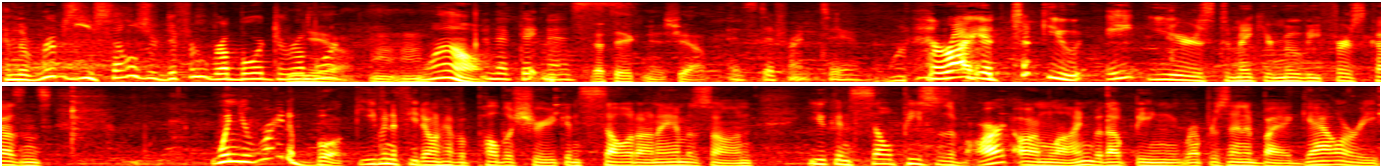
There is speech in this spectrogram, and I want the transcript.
And the ribs themselves are different rubboard to rubboard? Yeah, mhm. Wow. And the thickness. The thickness, yeah. It's different too. Mariah, it took you eight years to make your movie First Cousins. When you write a book, even if you don't have a publisher, you can sell it on Amazon. You can sell pieces of art online without being represented by a gallery.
